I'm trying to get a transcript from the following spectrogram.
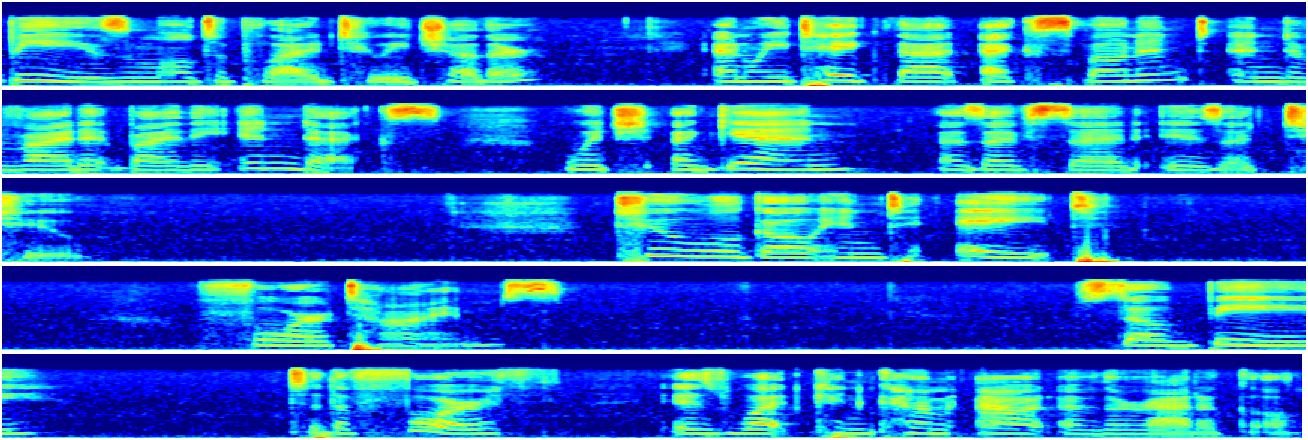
b's multiplied to each other, and we take that exponent and divide it by the index, which again, as I've said, is a 2. 2 will go into 8 four times. So b to the fourth is what can come out of the radical.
